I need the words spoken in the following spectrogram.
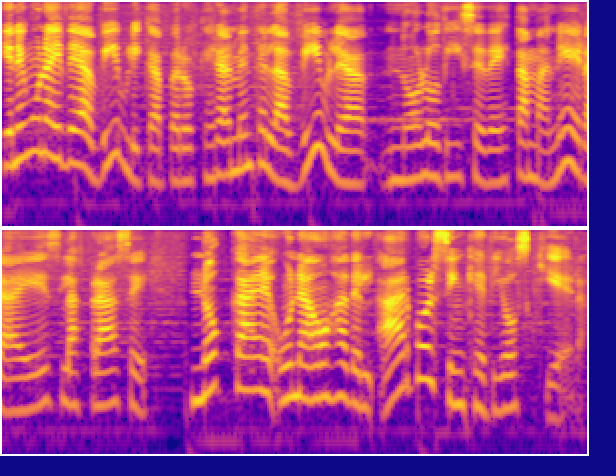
tienen una idea bíblica, pero que realmente la Biblia no lo dice de esta manera, es la frase, no cae una hoja del árbol sin que Dios quiera.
